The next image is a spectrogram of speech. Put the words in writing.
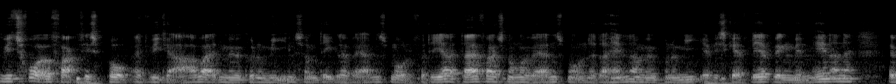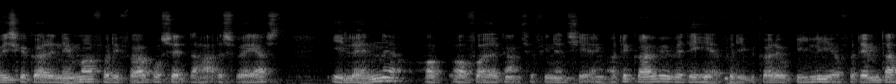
vi tror jo faktisk på, at vi kan arbejde med økonomien som del af verdensmål, for der er faktisk nogle af verdensmålene, der handler om økonomi, at vi skal have flere penge mellem hænderne, at vi skal gøre det nemmere for de 40 procent, der har det sværest i landene og, og få adgang til finansiering. Og det gør vi ved det her, fordi vi gør det jo billigere for dem, der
